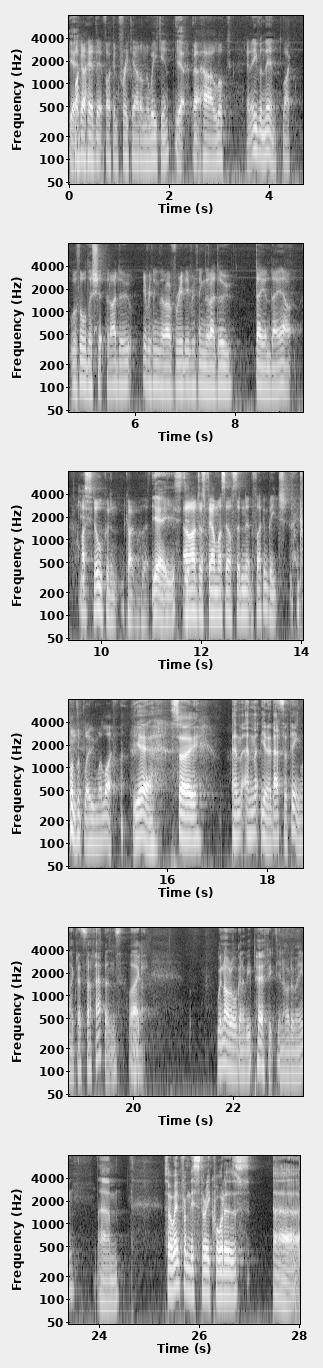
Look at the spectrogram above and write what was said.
Yeah. Like I had that fucking freak out on the weekend yeah. about how I looked, and even then, like with all the shit that I do, everything that I've read, everything that I do, day in day out, I Yes. still couldn't cope with it. Yeah. You And still, I just found myself sitting at the fucking beach, contemplating my life. Yeah. So, and and you know that's the thing. Like that stuff happens. Like Yeah. we're not all going to be perfect. You know what I mean? Um, so I went from this three quarters uh,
